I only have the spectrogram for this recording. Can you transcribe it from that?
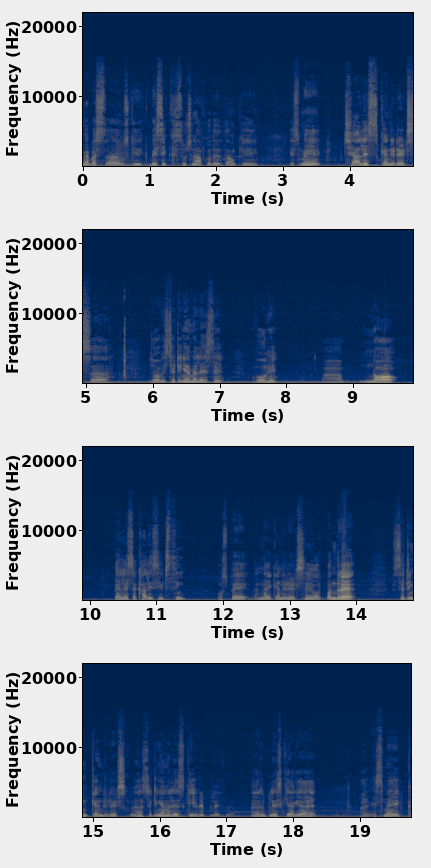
मैं बस उसकी बेसिक सूचना आपको दे देता हूँ कि इसमें छियालीस कैंडिडेट्स जो अभी सिटिंग एम हैं वो हैं। नौ पहले से खाली सीट्स थी उस पर नए कैंडिडेट्स हैं और पंद्रह सिटिंग कैंडिडेट्स सिटिंग एम की रिप्लेस रिप्लेस किया गया है। इसमें एक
